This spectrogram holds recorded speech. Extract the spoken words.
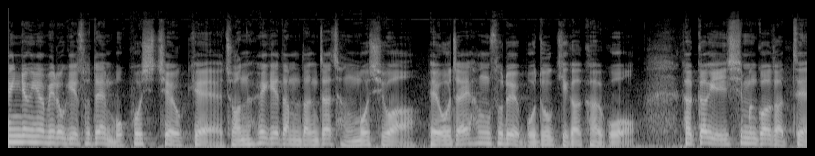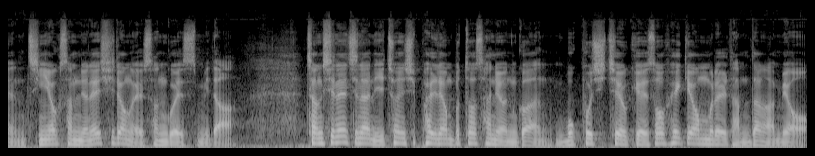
횡령 혐의로 기소된 목포시 체육회 전 회계 담당자 장모 씨와 배우자의 항소를 모두 기각하고 각각 1심과 같은 징역 3년의 실형을 선고했습니다. 장 씨는 지난 2018년부터 4년간 목포시 체육회에서 회계 업무를 담당하며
